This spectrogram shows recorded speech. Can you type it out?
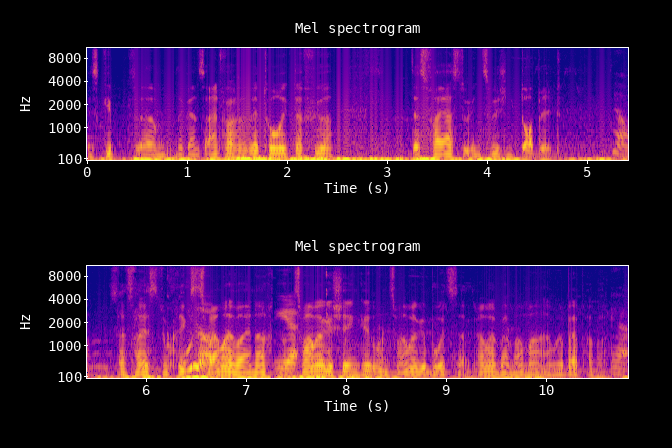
Es gibt ähm, eine ganz einfache Rhetorik dafür, das feierst du inzwischen doppelt. Ja, Das doch heißt, du cooler. kriegst zweimal Weihnachten Ja. und zweimal Geschenke und zweimal Geburtstag. Einmal bei Mama, einmal bei Papa. Ja.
